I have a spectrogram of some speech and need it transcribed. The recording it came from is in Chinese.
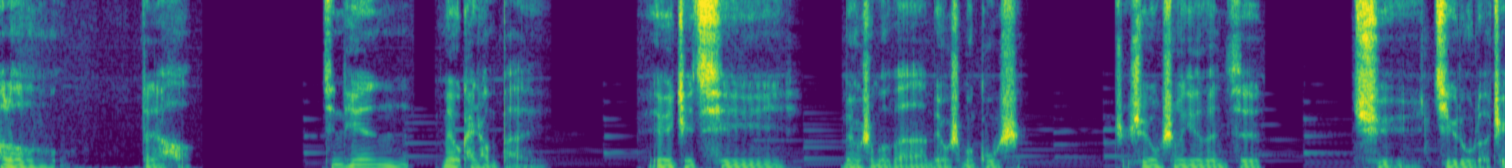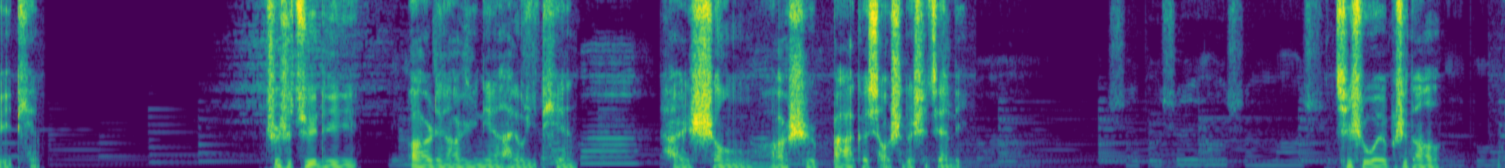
Hello，大家好。今天没有开场白，因为这期没有什么文案，没有什么故事，只是用声音文字去记录了这一天。这是距离二零二一年还有一天，还剩二十八个小时的时间里。其实我也不知道。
